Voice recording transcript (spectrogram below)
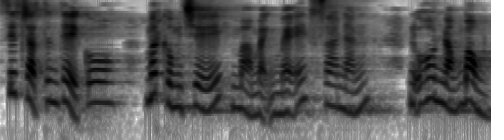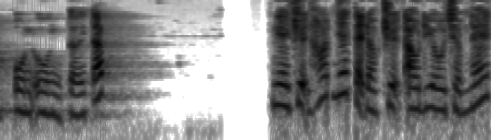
siết chặt thân thể cô, mất khống chế mà mạnh mẽ xoa nắn, nụ hôn nóng bỏng ùn ùn tới tấp. Nghe chuyện hot nhất tại đọc truyện audio net.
